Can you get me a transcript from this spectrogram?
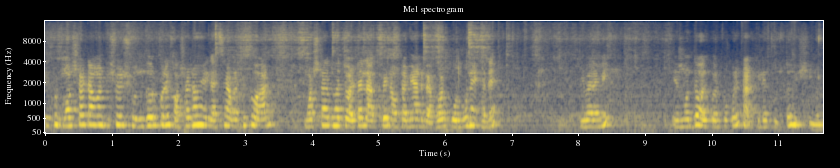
দেখুন, মশলাটা আমার ভীষণ সুন্দর করে কষানো হয়ে গেছে। আমার কিন্তু আর মশলা ধর জলটা লাগবে না, ওটা আমি আর ব্যবহার করব না এখানে। এবার আমি এর মধ্যে অল্প অল্প করে নারকেলের দুধটা মিশিয়ে নেব।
